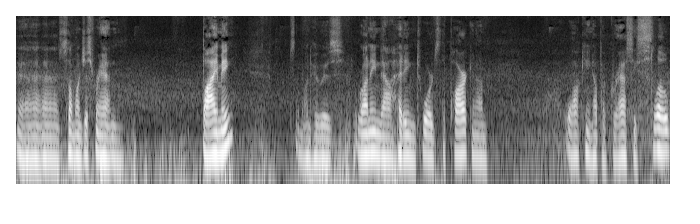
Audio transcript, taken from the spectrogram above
Uh, someone just ran by me. Someone who is running now heading towards the park, and I'm walking up a grassy slope.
